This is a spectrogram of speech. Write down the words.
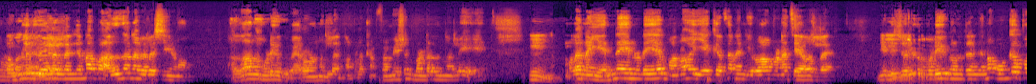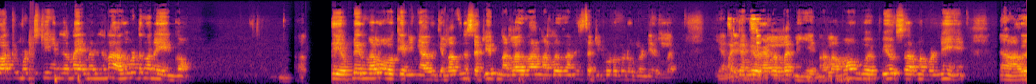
உங்களுக்கு வேலை இல்லைன்னு சொன்னா அப்ப அதுதானே வேலை செய்யணும். அதுதான் அந்த முடிவுக்கு. வேற ஒண்ணும் இல்லை. நம்மளை கன்ஃபர்மேஷன் பண்றதுனாலே நம்மள நான் என்ன என்னுடைய மனோ இயக்கத்தை நான் நிர்வாகம் பண்ண தேவையில்ல. நீட்டு சொல்லி முடிவுக்கு வந்துட்டேன்னு உங்க பார்ட் முடிச்சிட்டீங்கன்னு சொன்னா என்னன்னு சொன்னா அது மட்டும் தானே இயங்கும். அது எப்படி இருந்தாலும் ஓகே நீங்க அதுக்கு எல்லாத்துக்கும் சர்டிஃபிகேட் நல்லதுதான் நல்லதுதான் சர்டிஃபிகேட் கொடுக்க வேண்டியது இல்லை. எனக்கு அங்க வேலை இல்லை. நீங்க என்னெல்லாமோ எப்பயோ விசாரணை பண்ணி அது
